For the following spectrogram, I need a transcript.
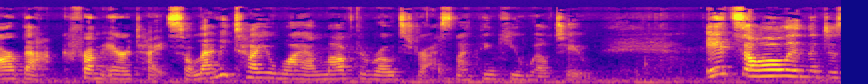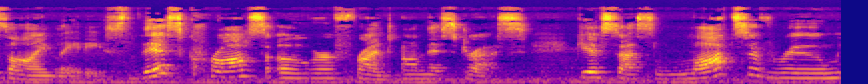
are back from Ayrtight. So let me tell you why I love the Rhodes dress, and I think you will too. It's all in the design, ladies. This crossover front on this dress gives us lots of room.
